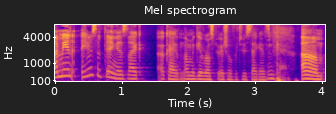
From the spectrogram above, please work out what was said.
I mean, here's the thing: is like, okay, let me get real spiritual for two seconds. Okay. Um,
